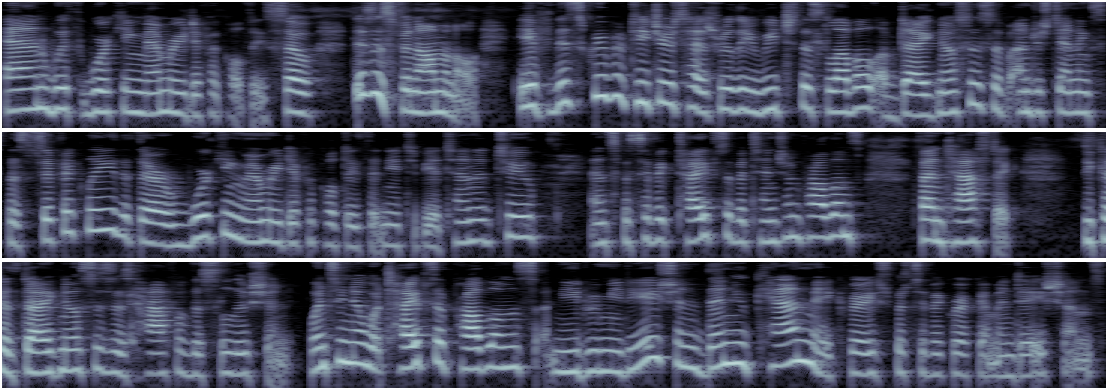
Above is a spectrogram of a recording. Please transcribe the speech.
and with working memory difficulties. So this is phenomenal. If this group of teachers has really reached this level of diagnosis of understanding specifically that there are working memory difficulties that need to be attended to and specific types of attention problems, fantastic because diagnosis is half of the solution. Once you know what types of problems need remediation, then you can make very specific recommendations.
